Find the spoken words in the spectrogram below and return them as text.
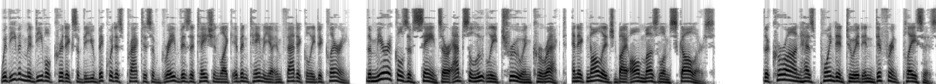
With even medieval critics of the ubiquitous practice of grave visitation like Ibn Taymiyyah emphatically declaring, the miracles of saints are absolutely true and correct, and acknowledged by all Muslim scholars. The Quran has pointed to it in different places,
